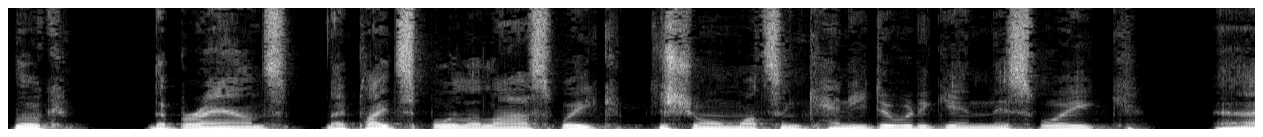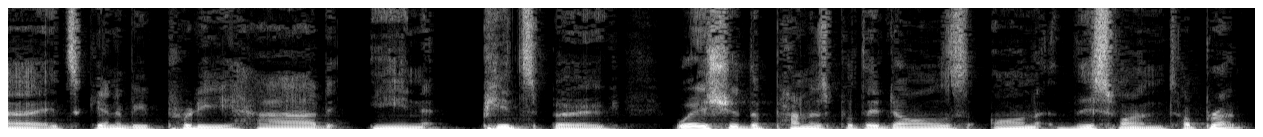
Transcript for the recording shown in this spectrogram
Look, the Browns, they played spoiler last week. Deshaun Watson, can he do it again this week? Uh, it's going to be pretty hard in Pittsburgh. Where should the punters put their dollars on this one, Top Rope?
